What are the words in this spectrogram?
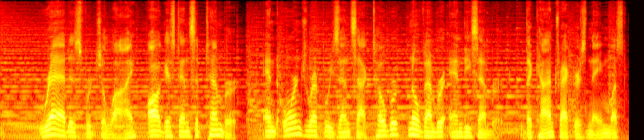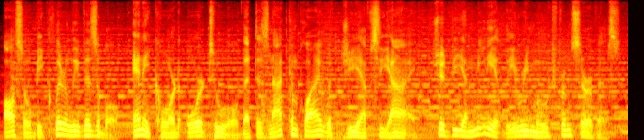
Red is for July, August, and September, and orange represents October, November, and December. The contractor's name must also be clearly visible. Any cord or tool that does not comply with GFCI should be immediately removed from service.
